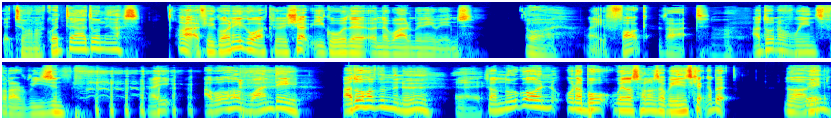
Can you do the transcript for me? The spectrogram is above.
get 200 quid to add on to this Ah, if you're going to go a cruise ship, you go the on the one with the wains. oh aye. Like fuck that. no. I don't have wains for a reason, right? I will have one day, but I don't have them the now. Aye. So I'm not going on a boat where there's hundreds of wains kicking about. Know what I mean?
